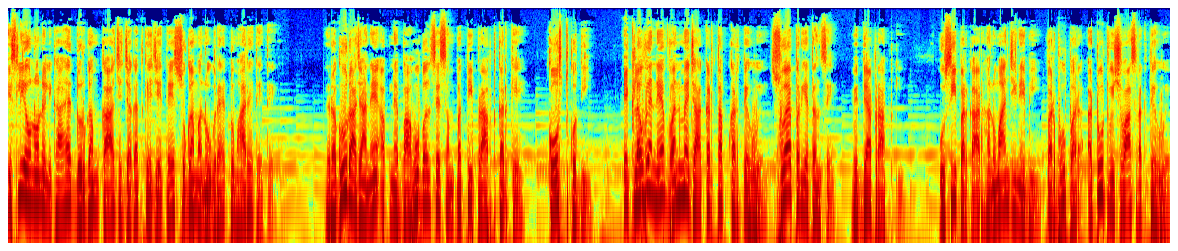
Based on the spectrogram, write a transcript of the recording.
इसलिए उन्होंने लिखा है, दुर्गम काज जगत के जेते, सुगम अनुग्रह तुम्हारे देते। रघु राजा ने अपने बाहुबल से संपत्ति प्राप्त करके कोस्त को दी। एकलव्य ने वन में जाकर तप करते हुए स्व पर्यतन से विद्या प्राप्त की। उसी प्रकार हनुमान जी ने भी प्रभु पर अटूट विश्वास रखते हुए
